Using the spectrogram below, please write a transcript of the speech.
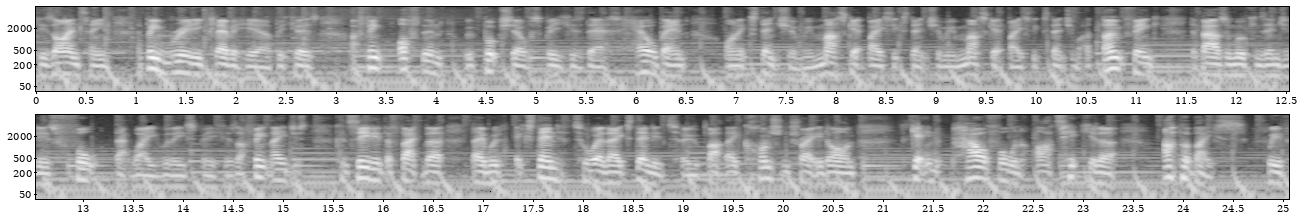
design team have been really clever here because I think often with bookshelf speakers they're hell-bent on extension. We must get bass extension, we must get bass extension, but I don't think the Bowers and Wilkins engineers thought that way with these speakers. I think they just conceded the fact that they would extend to where they extended to, but they concentrated on getting powerful and articulate upper bass with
